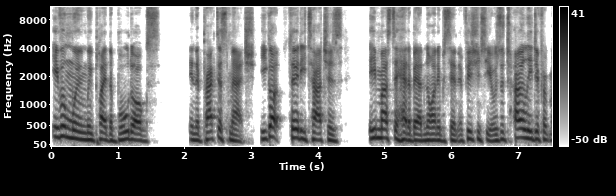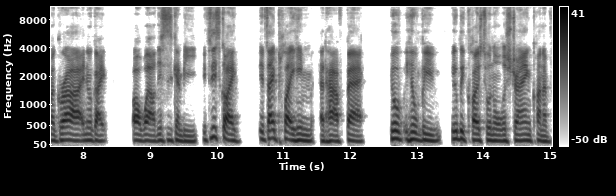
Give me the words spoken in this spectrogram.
even when we played the Bulldogs in the practice match, he got 30 touches. He must have had about 90% efficiency. It was a totally different McGrath. And you're like, oh wow, this is going to be if this guy if they play him at half back, he'll he'll be he'll be close to an All Australian kind of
